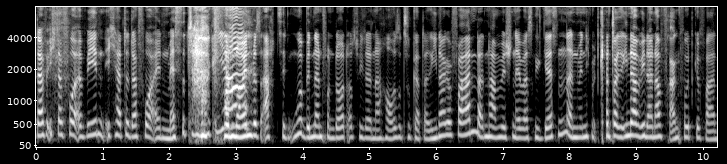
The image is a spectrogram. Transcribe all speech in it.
darf- ich davor erwähnen, ich hatte davor einen Messetag von 9 bis 18 Uhr, bin dann von dort aus wieder nach Hause zu Katharina gefahren, dann haben wir schnell was gegessen, dann bin ich mit Katharina wieder nach Frankfurt gefahren.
